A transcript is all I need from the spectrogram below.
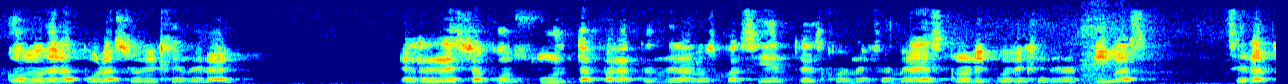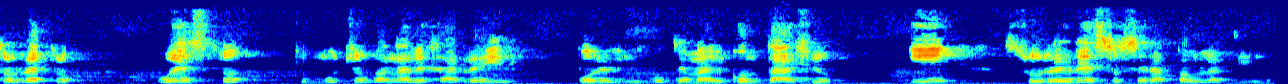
como de la población en general. El regreso a consulta para atender a los pacientes con enfermedades crónico-degenerativas será otro reto, puesto que muchos van a dejar de ir por el mismo tema del contagio y su regreso será paulatino.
